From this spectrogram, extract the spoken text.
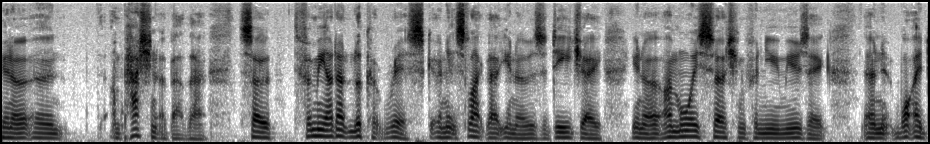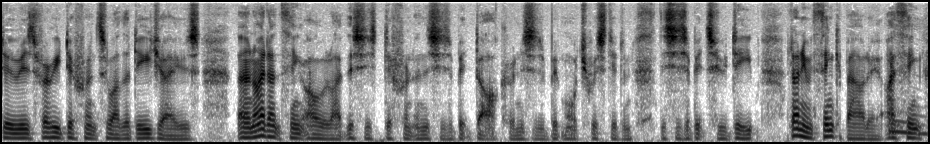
You know, and I'm passionate about that. So for me, I don't look at risk, and it's like that. You know, as a DJ, you know, I'm always searching for new music, and what I do is very different to other DJs. And I don't think, oh, like this is different, and this is a bit darker, and this is a bit more twisted, and this is a bit too deep. I don't even think about it. I think mm.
